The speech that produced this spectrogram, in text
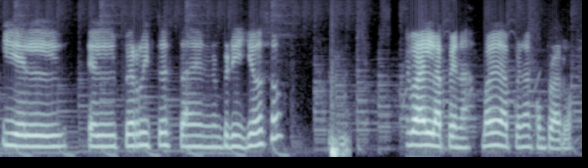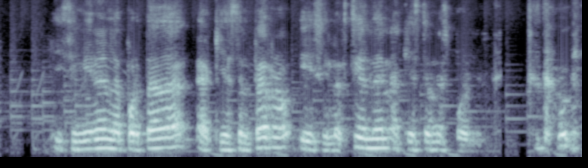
y el, el perrito está en brilloso. Vale la pena, vale la pena comprarlo. Y si miran la portada, aquí está el perro, y si lo extienden, aquí está un spoiler. Como que-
